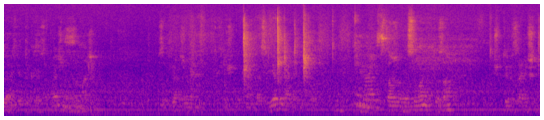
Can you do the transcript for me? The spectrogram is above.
Да, є таке замеження. За межами. Затвердження технічної документації. Є питання? Немає. Ставлю на голосування. Хто за? 4 за рішення.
